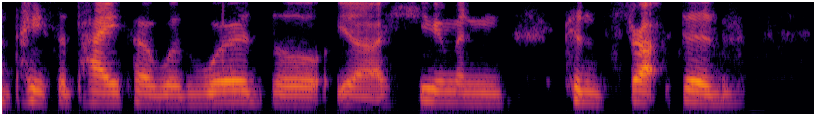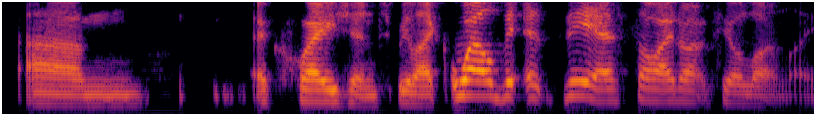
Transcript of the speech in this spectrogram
a piece of paper with words or you know a human constructed um, equation to be like well it's there so i don't feel lonely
